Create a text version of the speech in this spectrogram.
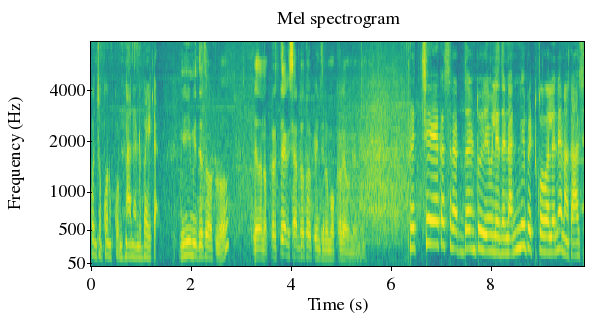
కొంచెం కొనుక్కుంటున్నానండి బయట. మీ మిద్దె తోటలో ఏదైనా ప్రత్యేక శ్రద్ధతో పెంచిన మొక్కలు ఏమున్నాయండి ప్రత్యేక శ్రద్ధ అంటూ ఏమీ లేదండి. అన్నీ పెట్టుకోవాలనే నాకు ఆశ.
